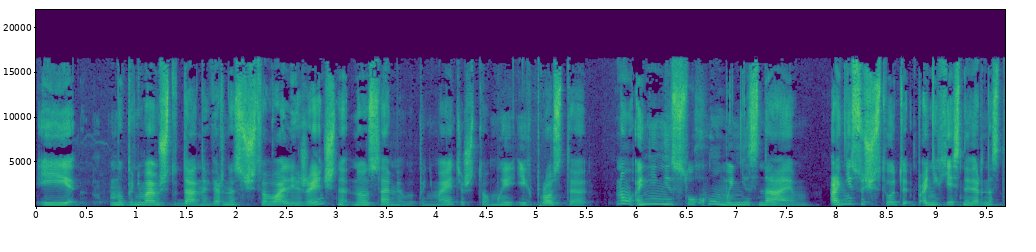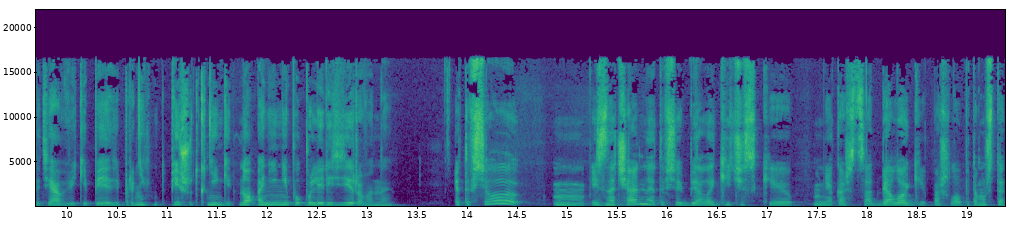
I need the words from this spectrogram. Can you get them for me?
И мы понимаем, что да, наверное, существовали и женщины, но сами вы понимаете, что мы их просто ну, они не слуху, мы не знаем. Они существуют, о них есть, наверное, статья в Википедии, про них пишут книги, но они не популяризированы. Это все изначально это все биологически, мне кажется, от биологии пошло, потому что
